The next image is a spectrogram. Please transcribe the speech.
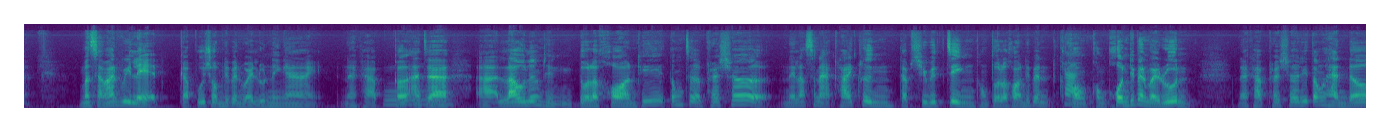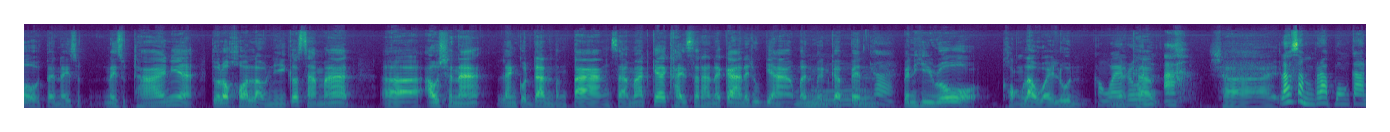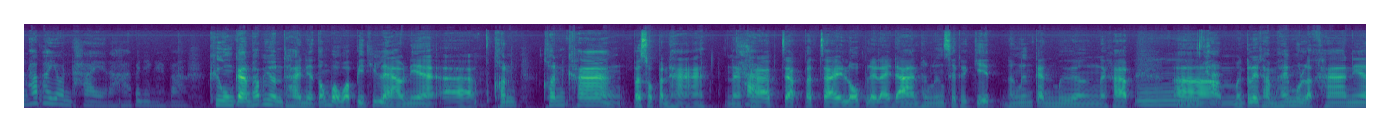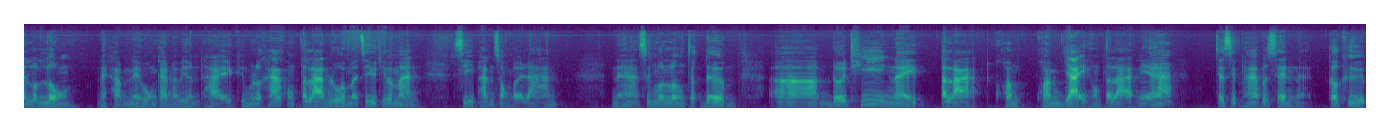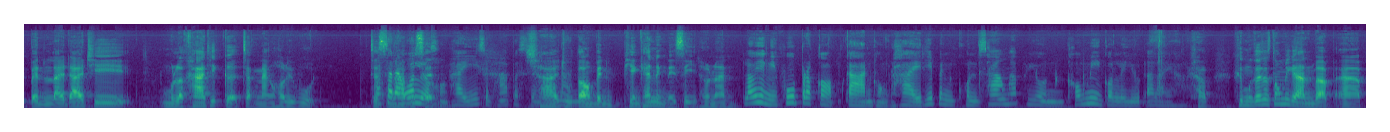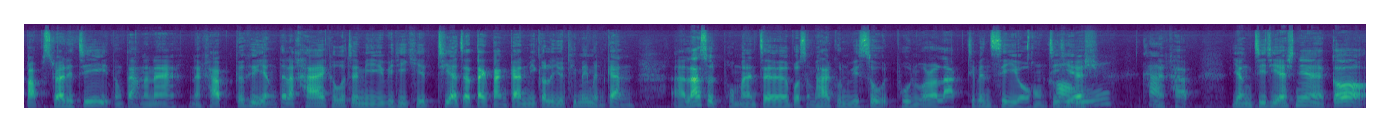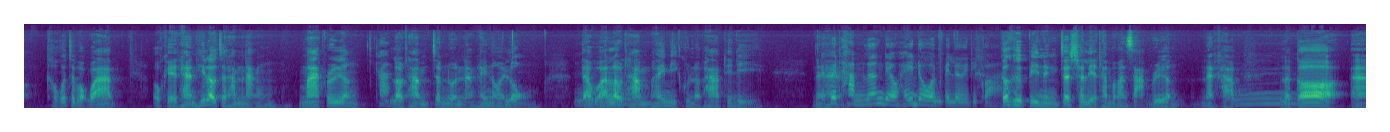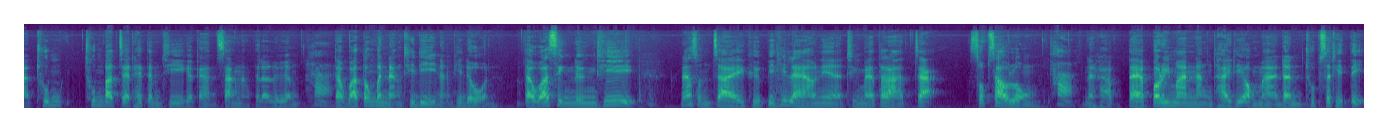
มันสามารถ relate กับผู้ชมที่เป็นวัยรุ่นได้ง่าย นะครับ ก็อาจจะอ่าเล่าเรื่องถึงตัวละครที่ต้องเจอ pressure ในลักษณะคล้ายคลึงกับชีวิตจริงของตัวละครที่เป็นค่ะของของคนที่เป็นวัยรุ่นนะครับ pressure ที่ต้อง handle แต่ในสุดในสุดท้ายเนี่ยตัวละครเหล่านี้ก็สามารถเอ่อเอาชนะแรงกดดันต่างๆ สามารถแก้ไขสถานการณ์ได้ทุกอย่าง มันเหมือนกับเป็นค่ะเป็นฮีโร่ของเหล่าวัยรุ่นของวัยรุ่ะนคบอะ ใช่ แล้วสำหรับวงการภาพยนตร์ไทยนะคะเป็นยังไงบ้าง คือวงการภาพยนตร์ไทยเนี่ยต้องบอกว่าปีที่แล้วเนี่ยอ่าค่อนค่อนข้างประสบปัญหานะครับจากปัจจัยลบหลาย ๆ ด้าน ทั้งเรื่องเศรษฐกิจ ทั้งเรื่องการเมืองนะครับอืมอ่าค่ะ มันก็เลยทำให้มูลค่าเนี่ยลดลงนะครับในวงการภาพยนตร์ไทย คือมูลค่าของตลาดรวมอะจะอยู่ที่ประมาณ 4,200 ล้านนะฮะซึ่งลดลงจากเดิมอ่าโดยที่ในตลาดความความใหญ่ของตลาดเนี้ย ค่ะ 75%น่ะก็คือเป็นรายได้ที่ มูลค่าที่เกิดจากหนังฮอลลีวูดแสดงว่าเหลือของ75%ไทย 25%ใช่เท่านั้นถูกต้องเป็นเพียงแค่หนึ่งในสี่เท่านั้น แล้วอย่างนี้ผู้ประกอบการของไทยที่เป็นคนสร้างภาพยนตร์เขามีกลยุทธ์อะไรคะครับ คือมันก็จะต้องมีการแบบอ่าปรับ strategy ต่างๆ นานา นะครับ ก็คืออย่างแต่ละค่ายเขาก็จะมีวิธีคิดที่อาจจะแตกต่างกัน มีกลยุทธ์ที่ไม่เหมือนกันอ่าล่าสุดผมอ่านเจอบทสัมภาษณ์คุณวิสูตรภูลวรลักษ์ที่เป็น CEO ของ GTH ของค่ะนะครับ อย่าง GTH เนี่ยก็เขาก็จะบอกว่า โอเค แทนที่เราจะทำหนังมากเรื่องค่ะเราทำจำนวนหนังให้น้อยลง แต่ว่าเราทำให้มีคุณภาพที่ดีนะก็ฮะคือทำเรื่องเดียวให้โดนไปเลยดีกว่า ก็คือปีหนึ่งจะเฉลี่ยทำประมาณ 3 เรื่องนะครับ แล้วก็อ่าทุ่มทุ่มบัตเจ็ตให้เต็มที่กับการสร้างหนังแต่ละเรื่องค่ะแต่ว่าต้องเป็นหนังที่ดีหนังที่โดน แต่ว่าสิ่งหนึ่งที่น่าสนใจคือปีที่แล้วเนี่ยถึงแม้ตลาดจะซบเซาลงค่ะนะครับแต่ปริมาณหนังไทยที่ออกมาดันทุบสถิติ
